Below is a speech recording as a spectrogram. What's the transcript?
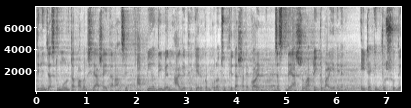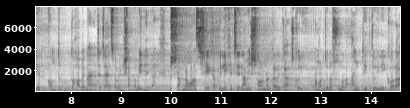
তিনি জাস্ট মূলটা পাবেন, সে আশাই তার আছে। আপনিও দিবেন, আগে থেকে এরকম কোনো চুক্তি তার সাথে করেন জাস্ট দেওয়ার সময় আপনি একটু বাড়িয়ে দিলেন। এটা কিন্তু সুদের অন্তর্ভুক্ত হবে না, এটা জায়জ হবে ইনশাল্লাহ বিদিনা শাহনওয়াজ শেখ, আপনি লিখেছেন, আমি স্বর্ণকারের কাজ করি, আমার জন্য সোনার আংটি তৈরি করা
